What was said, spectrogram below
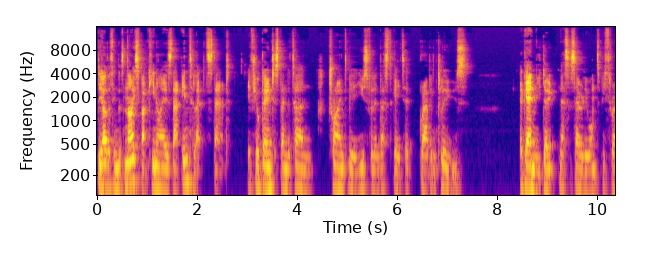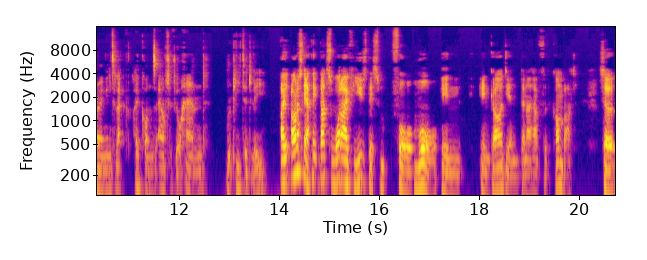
the other thing that's nice about Eye is that intellect stat. If you're going to spend a turn trying to be a useful investigator grabbing clues, again, you don't necessarily want to be throwing intellect icons out of your hand repeatedly. I honestly, I think that's what I've used this for more in in Guardian than I have for the combat. So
